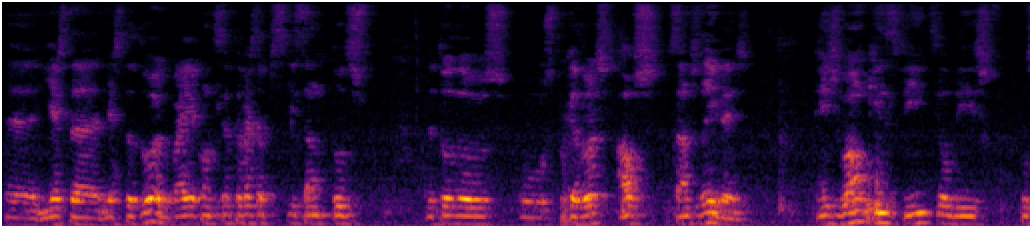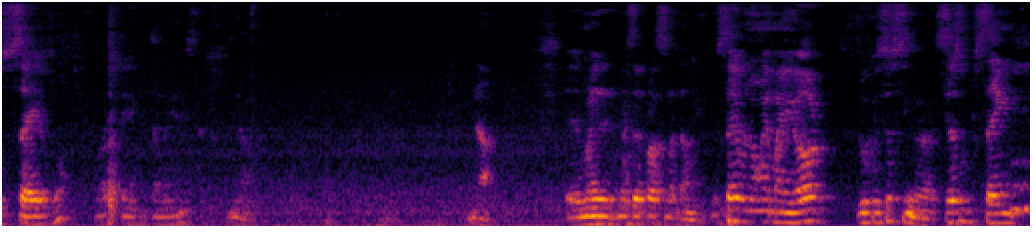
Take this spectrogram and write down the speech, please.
uh, e esta, esta dor vai acontecer através da perseguição de todos, de todos os pecadores aos santos da Igreja. Em João 15, 20, ele diz: o servo. Que tem aqui também esta. Não. Não. Mas, mas a próxima também. O servo não é maior do que o seu senhor. Se eles o perseguem,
